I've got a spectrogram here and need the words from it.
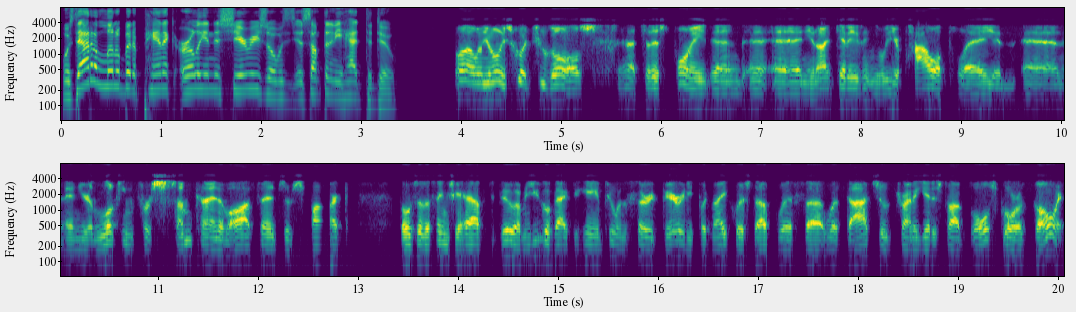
was that a little bit of panic early in this series, or was it something he had to do? Well, when you only scored two goals uh, to this point, and, and and you're not getting anything with your power play, and and and you're looking for some kind of offensive spark, those are the things you have to do. I mean, you go back to game two in the third period, he put Nyquist up with uh, with Datsyuk trying to get his top goal scorer going.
